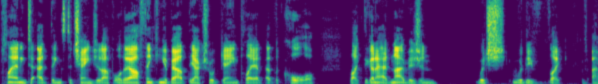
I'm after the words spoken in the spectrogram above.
planning to add things to change it up, or they are thinking about the actual gameplay at, at the core. Like they're going to add night vision, which would be like uh,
